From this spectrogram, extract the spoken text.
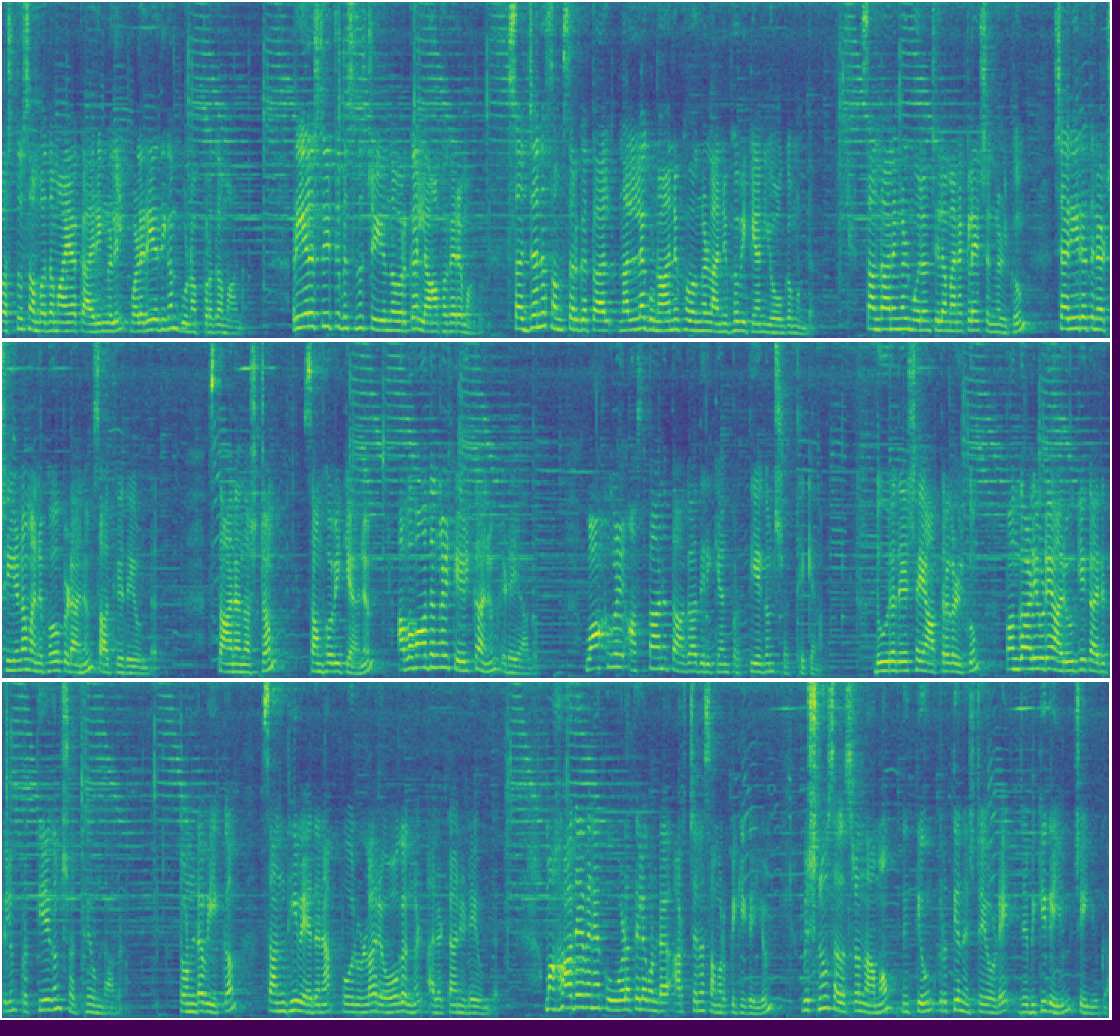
വസ്തു സംബന്ധമായ കാര്യങ്ങളിൽ വളരെയധികം ഗുണപ്രദമാണ്. റിയൽ എസ്റ്റേറ്റ് ബിസിനസ് ചെയ്യുന്നവർക്ക് ലാഭകരമാകും. സജ്ജന സംസർഗത്താൽ നല്ല ഗുണാനുഭവങ്ങൾ അനുഭവിക്കാൻ യോഗമുണ്ട്. സന്താനങ്ങൾ മൂലം ചില മനക്ലേശങ്ങൾക്കും ശരീരത്തിന് ക്ഷീണം അനുഭവപ്പെടാനും സാധ്യതയുണ്ട്. സ്ഥാനനഷ്ടം സംഭവിക്കാനും അപവാദങ്ങൾ കേൾക്കാനും ഇടയാകും. വാക്കുകൾ അസ്ഥാനത്താകാതിരിക്കാൻ പ്രത്യേകം ശ്രദ്ധിക്കണം. ദൂരദേശ യാത്രകൾക്കും പങ്കാളിയുടെ ആരോഗ്യകാര്യത്തിലും പ്രത്യേകം ശ്രദ്ധയുണ്ടാകണം. തൊണ്ടവീക്കം സന്ധിവേദന പോലുള്ള രോഗങ്ങൾ അലട്ടാനിടയുണ്ട്. മഹാദേവന് കൂവളത്തില കൊണ്ട് അർച്ചന സമർപ്പിക്കുകയും വിഷ്ണു സഹസ്രനാമം നിത്യവും കൃത്യനിഷ്ഠയോടെ ജപിക്കുകയും ചെയ്യുക.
